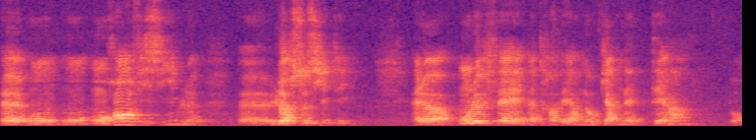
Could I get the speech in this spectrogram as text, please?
on, rend visible leur société. Alors, on le fait à travers nos carnets de terrain, bon,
